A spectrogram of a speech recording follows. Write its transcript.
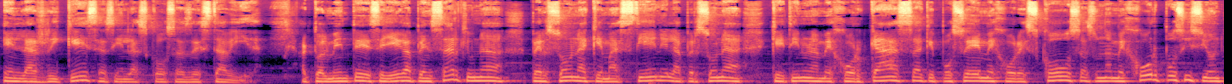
en las riquezas y en las cosas de esta vida. Actualmente se llega a pensar que una persona que más tiene, la persona que tiene una mejor casa, que posee mejores cosas, una mejor posición,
